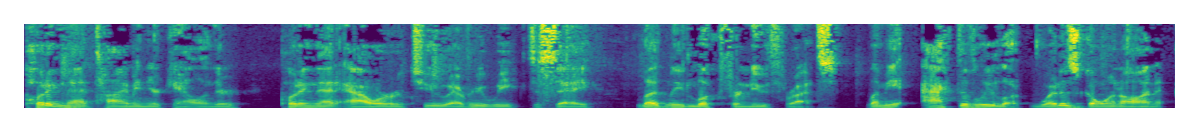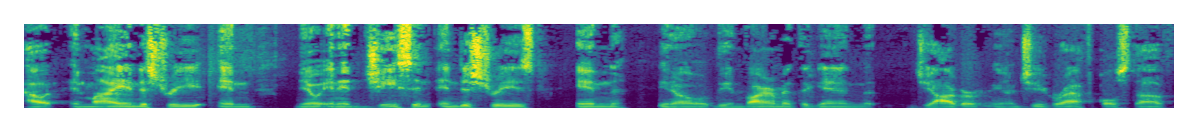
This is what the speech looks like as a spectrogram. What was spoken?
putting that time in your calendar, putting that hour or two every week to say, let me look for new threats. Let me actively look. What is going on out in my industry in you know in adjacent industries in you know the environment again geography you know geographical stuff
